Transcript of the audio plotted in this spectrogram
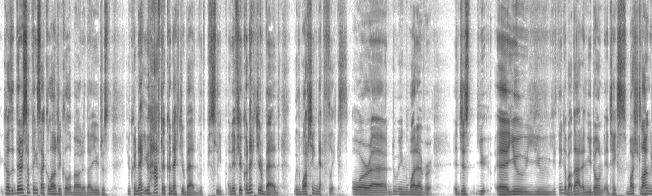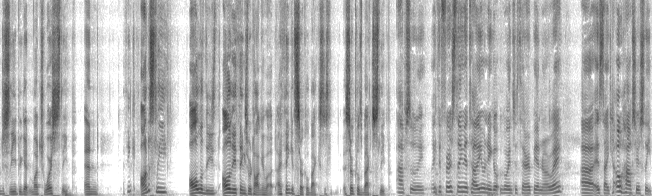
because there's something psychological about it that you just you connect you have to connect your bed with sleep, and if you connect your bed with watching Netflix or uh, doing whatever, it just you uh, you you you think about that, and you don't. It takes much longer to sleep. You get much worse sleep, and I think honestly, all of these all of these things we're talking about, I think it circles back to, circles back to sleep. Absolutely. Like the first thing they tell you when you go, go into therapy in Norway uh, is like, oh, how's your sleep?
